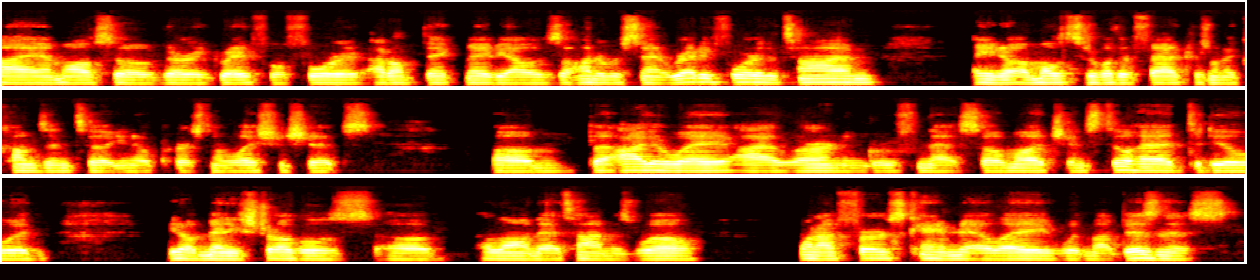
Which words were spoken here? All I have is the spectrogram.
I am also very grateful for it. I don't think maybe I was 100% ready for it at the time. And, you know, a multitude of other factors when it comes into you know personal relationships. Um, but either way, I learned and grew from that so much, and still had to deal with you know many struggles uh, along that time as well. When I first came to LA with my business,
